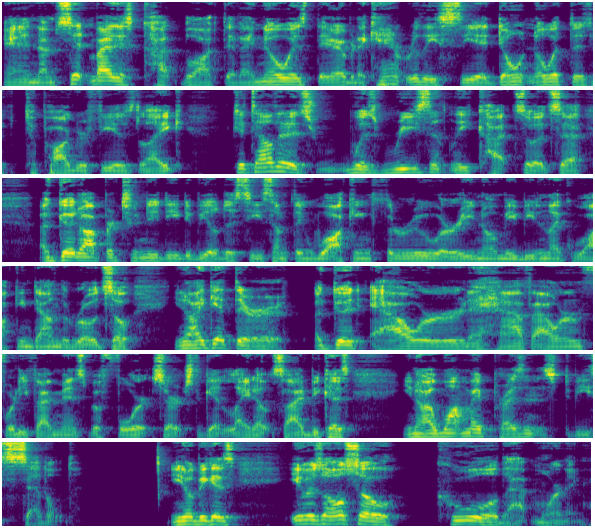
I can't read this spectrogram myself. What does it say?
And I'm sitting by this cut block that I know is there, but I can't really see it. Don't know what the topography is like could tell that it was recently cut so it's a, a good opportunity to be able to see something walking through or you know maybe even like walking down the road. So you know i get there a good hour and a half hour and 45 minutes before it starts to get light outside because you know i want my presence to be settled. You know because it was also cool that morning.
